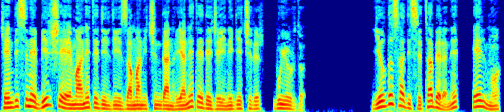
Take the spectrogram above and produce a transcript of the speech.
Kendisine bir şey emanet edildiği zaman içinden hıyanet edeceğini geçirir, buyurdu. Yıldız hadisi Taberani, Elmu,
